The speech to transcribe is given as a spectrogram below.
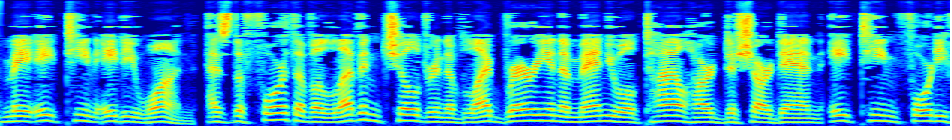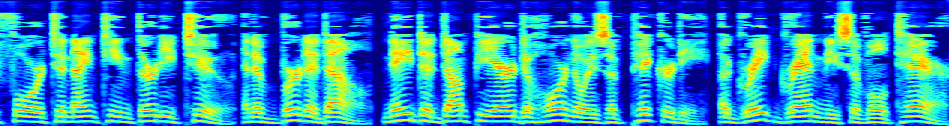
May 1881, as the fourth of eleven children of librarian Emmanuel Teilhard de Chardin (1844–1932) and of Berthe Adèle, née de Dampierre de Hornois of Picardy, a great-grandniece of Voltaire.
